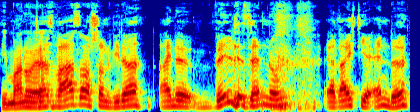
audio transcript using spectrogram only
Immanuel. Das war's auch schon wieder. Eine wilde Sendung erreicht ihr Ende.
